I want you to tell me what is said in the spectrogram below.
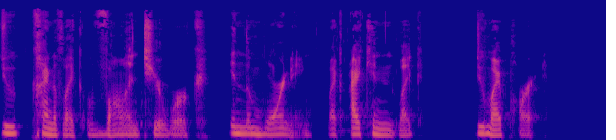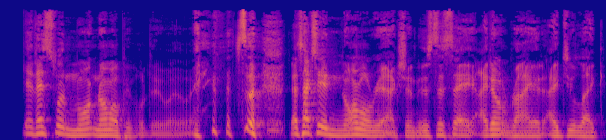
do kind of like volunteer work in the morning. Like I can like do my part." Yeah, that's what nor- normal people do. By the way, that's a, that's actually a normal reaction is to say, "I don't riot. I do like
